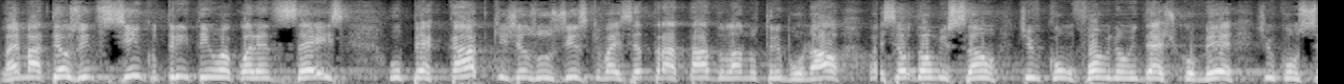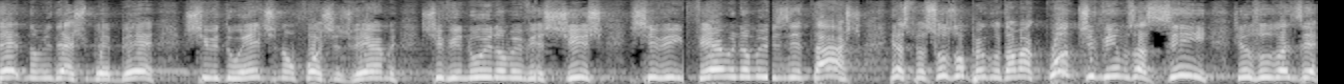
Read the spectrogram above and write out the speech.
Lá em Mateus 25, 31 a 46, o pecado que Jesus diz que vai ser tratado lá no tribunal vai ser o da omissão. Tive com fome, não me deste comer. Tive com sede, não me deste beber. Estive doente, não fostes ver-me. Estive nu e não me vestiste. Estive enfermo e não me visitaste. E as pessoas vão perguntar: Mas quando te vimos assim? Jesus vai dizer:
